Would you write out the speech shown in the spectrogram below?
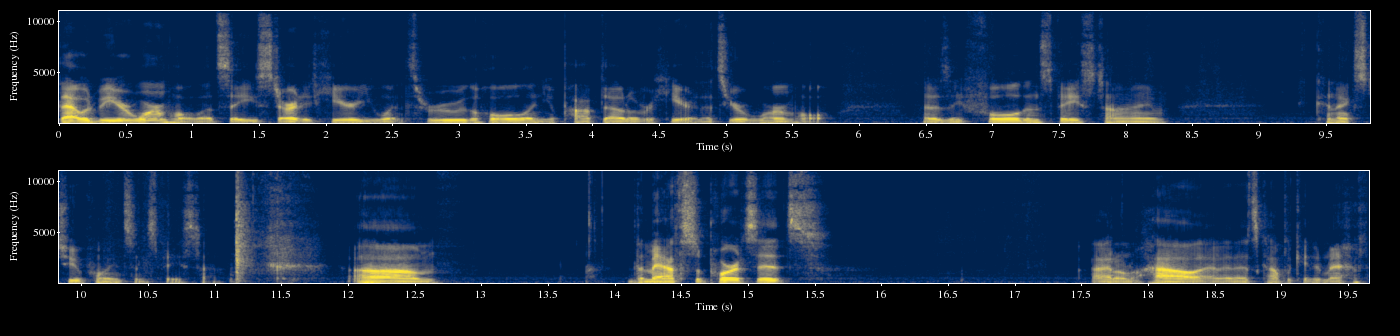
that would be your wormhole. Let's say you started here you went through the hole and you popped out over here. That's your wormhole. That is a fold in space time connects two points in space time um, the math supports it. I don't know how. I mean, that's complicated math.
